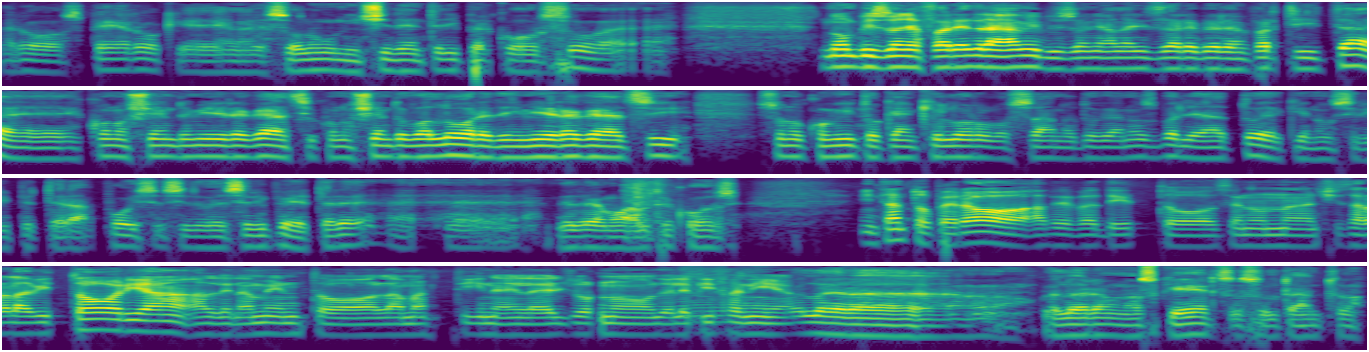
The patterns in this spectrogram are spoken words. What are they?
però spero che è solo un incidente di percorso. Eh, non bisogna fare drammi, bisogna analizzare bene la partita e conoscendo i miei ragazzi, conoscendo il valore dei miei ragazzi, sono convinto che anche loro lo sanno dove hanno sbagliato e che non si ripeterà. Poi se si dovesse ripetere eh, eh, vedremo altre cose. Intanto però aveva detto se non ci sarà la vittoria, allenamento la mattina il giorno dell'Epifania. Quello era, quello era uno scherzo, soltanto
